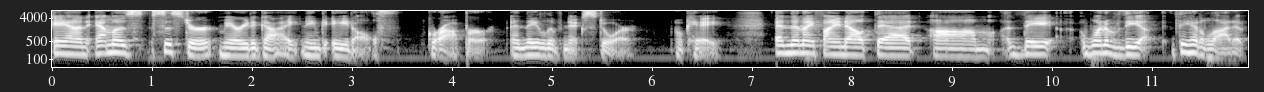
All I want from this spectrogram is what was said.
And Emma's sister married a guy named Adolf Gropper, and they lived next door. Okay. And then I find out that um, they, one of the, they had a lot of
